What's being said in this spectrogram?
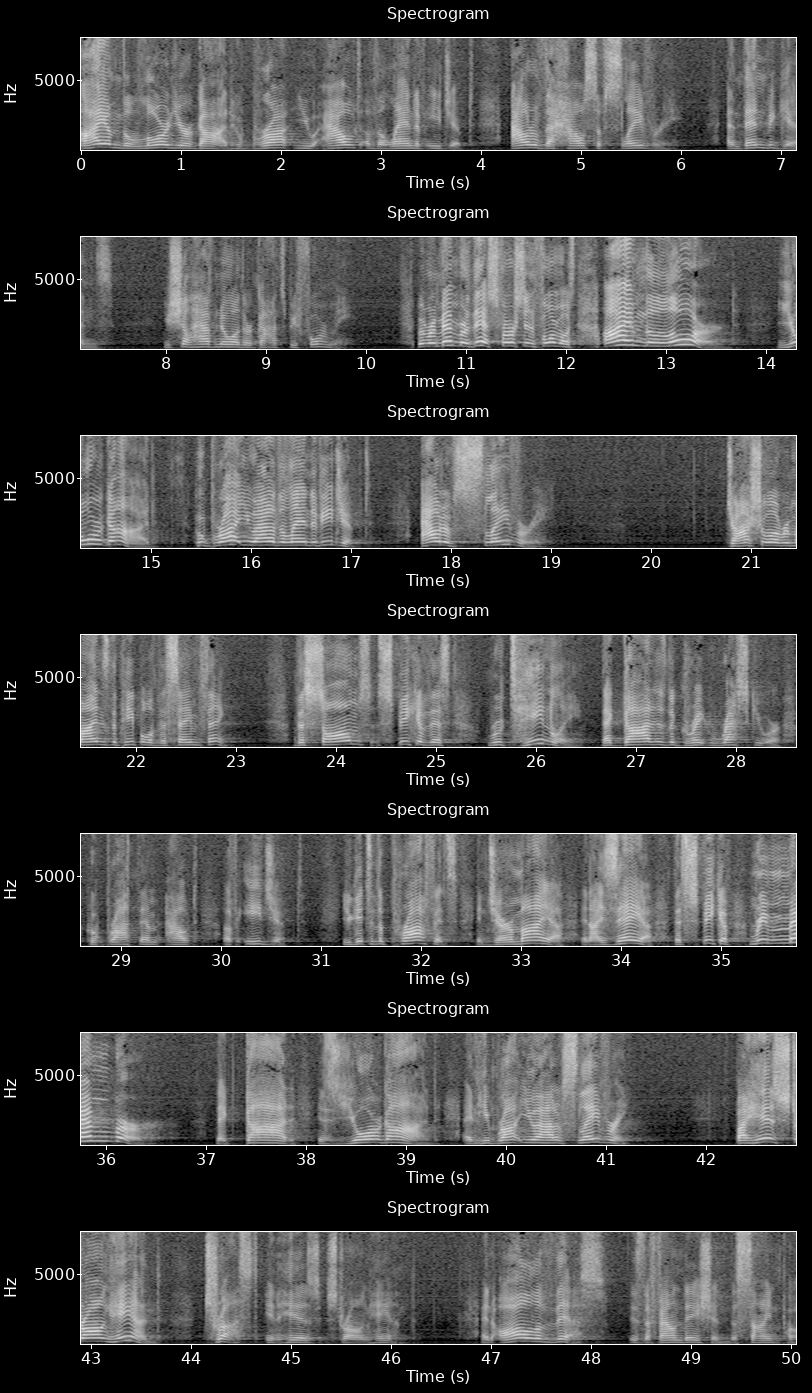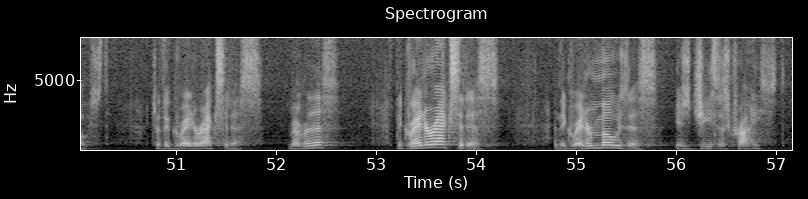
I am the Lord your God who brought you out of the land of Egypt, out of the house of slavery and then begins, You shall have no other gods before me. But remember this first and foremost I'm the Lord, your God, who brought you out of the land of Egypt, out of slavery. Joshua reminds the people of the same thing. The Psalms speak of this routinely that God is the great rescuer who brought them out of Egypt. You get to the prophets in Jeremiah and Isaiah that speak of remember that God is your God and he brought you out of slavery by his strong hand. Trust in his strong hand. And all of this is the foundation, the signpost to the greater Exodus. Remember this? The greater Exodus and the greater Moses is Jesus Christ.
